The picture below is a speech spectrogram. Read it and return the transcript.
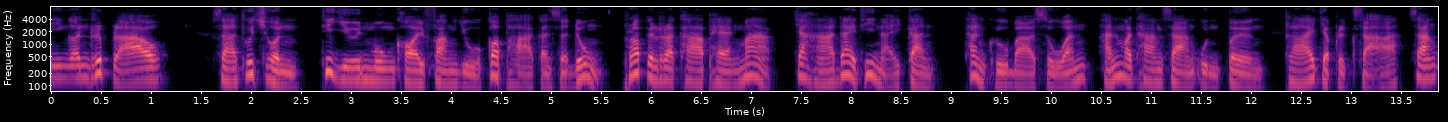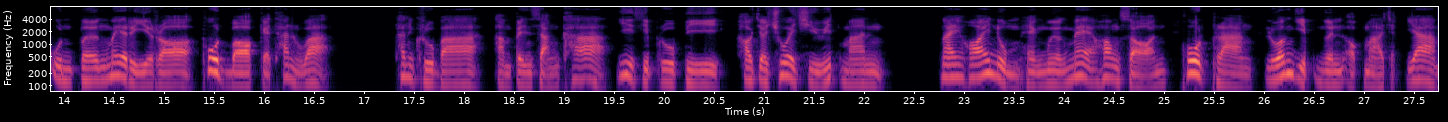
มีเงินหรือเปล่า สาธุชนที่ยืนมุงคอยฟังอยู่ก็พากันสะดุ้ง เพราะเป็นราคาแพงมากจะหาได้ที่ไหนกัน ท่านครูบาสวน หันมาทางสางอุ่นเปิง คล้ายจะปรึกษาสางอุ่นเปิงไม่รีรอ พูดบอกแก่ท่านว่า ท่านครูบาอำเป็นสังฆายี่สิบรูปีเขาจะช่วยชีวิตมัน นายห้อยหนุ่มแห่งเมืองแม่ห้องสอน พูดพลางล้วงหยิบเงินออกมาจากย่าม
